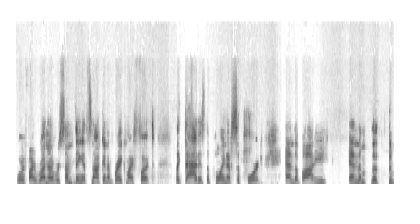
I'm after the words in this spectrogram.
or if I run over something, it's not going to break my foot. Like that is the point of support. And the body and the, the, the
